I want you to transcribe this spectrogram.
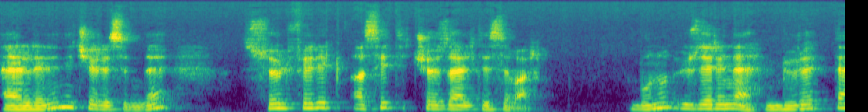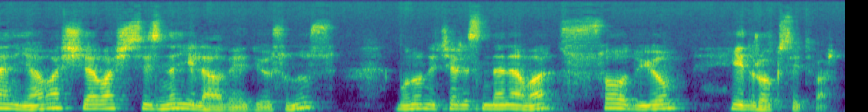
Erlenin içerisinde sülfürik asit çözeltisi var. Bunun üzerine büretten yavaş yavaş siz ne ilave ediyorsunuz? Bunun içerisinde ne var? Sodyum hidroksit var.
